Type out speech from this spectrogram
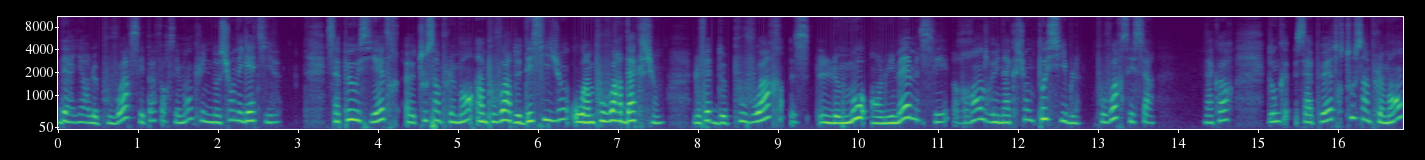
derrière le pouvoir, c'est pas forcément qu'une notion négative. Ça peut aussi être tout simplement un pouvoir de décision ou un pouvoir d'action. Le fait de pouvoir, le mot en lui-même, c'est rendre une action possible. Pouvoir, c'est ça. D'accord? Donc ça peut être tout simplement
